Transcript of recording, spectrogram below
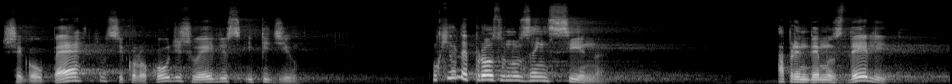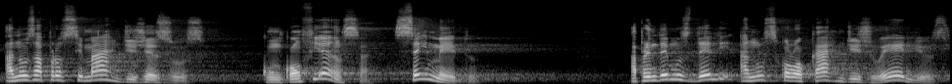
Chegou perto, se colocou de joelhos e pediu. O que o leproso nos ensina? Aprendemos dele a nos aproximar de Jesus com confiança, sem medo. Aprendemos dele a nos colocar de joelhos,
